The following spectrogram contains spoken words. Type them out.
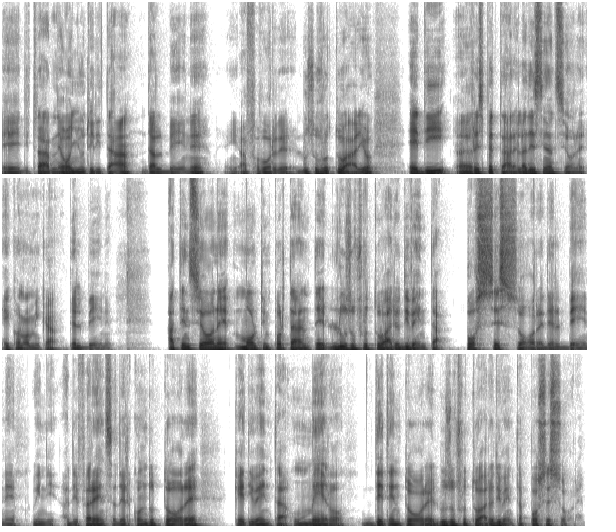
e di trarne ogni utilità dal bene a favore dell'usufruttuario e di eh, rispettare la destinazione economica del bene. Attenzione molto importante, l'usufruttuario diventa possessore del bene, quindi a differenza del conduttore che diventa un mero detentore, l'usufruttuario diventa possessore.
